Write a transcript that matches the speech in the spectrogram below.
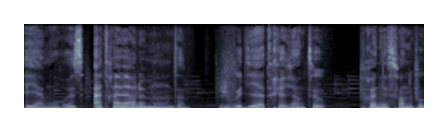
et amoureuse à travers le monde. Je vous dis à très bientôt. Prenez soin de vous.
